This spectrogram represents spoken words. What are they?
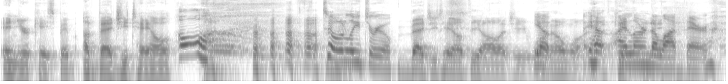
in your case, babe, a Veggie Tale, Oh, totally true. Veggie Tale theology 101. Yep. with I learned a lot there.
